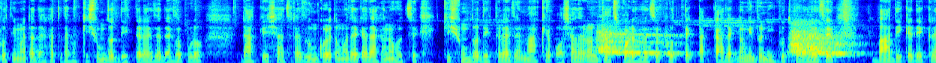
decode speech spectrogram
প্রতিমাটা দেখাতে। দেখো, কি সুন্দর দেখতে লাগছে, দেখো পুরো ডাকের সাজটা জুম করে তোমাদেরকে দেখানো হচ্ছে। কি সুন্দর দেখতে লাগছে, মাকে অসাধারণ কাজ করা হয়েছে, প্রত্যেকটা কাজ একদম কিন্তু নিখুঁত করা হয়েছে। বাঁ দিকে দেখলে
